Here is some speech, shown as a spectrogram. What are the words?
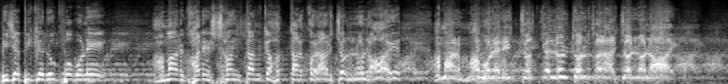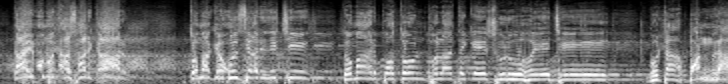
বিজেপিকে রুখবো বলে আমার ঘরের সন্তানকে হত্যা করার জন্য নয়, আমার মা বোনের ইজ্জতকে লুণ্ঠন করার জন্য নয়। তাই মমতা সরকার, তোমাকে হুঁশিয়ারি দিচ্ছি, তোমার পতন ঠোলা থেকে শুরু হয়েছে গোটা বাংলা।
